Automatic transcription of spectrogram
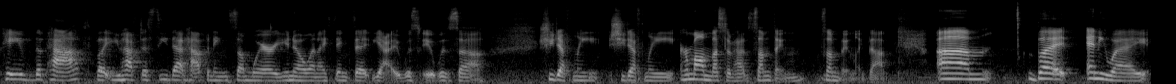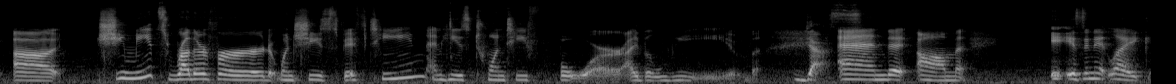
pave the path but you have to see that happening somewhere you know and I think that yeah it was it was uh she definitely she definitely her mom must have had something something like that um but anyway uh she meets rutherford when she's 15 and he's 24 i believe Yes. and um isn't it like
